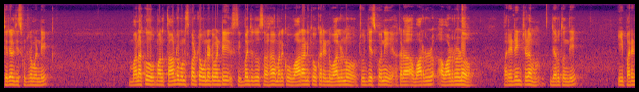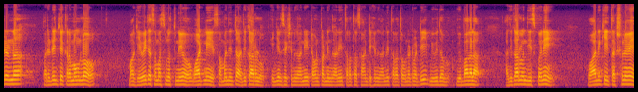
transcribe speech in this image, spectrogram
చర్యలు తీసుకుంటున్నామండి మనకు మన తాండ్రు మున్సిపాలిటీలో ఉన్నటువంటి సిబ్బందితో సహా మనకు వారానికి ఒక రెండు వాళ్ళను చూజ్ చేసుకొని అక్కడ ఆ వార్డులో ఆ వార్డులలో పర్యటించడం జరుగుతుంది. ఈ పర్యటన పర్యటించే క్రమంలో మాకు ఏవైతే సమస్యలు వస్తున్నాయో వాటిని సంబంధిత అధికారులు ఇంజనీర్ సెక్షన్ కానీ టౌన్ ప్లానింగ్ కానీ తర్వాత శానిటేషన్ కానీ తర్వాత ఉన్నటువంటి వివిధ విభాగాల అధికారులను తీసుకొని వారికి తక్షణమే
